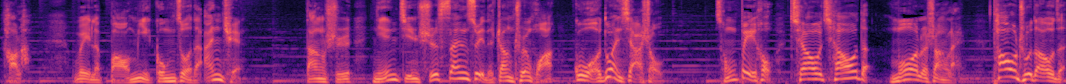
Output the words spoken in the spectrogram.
好了，为了保密工作的安全。当时年仅十三岁的张春华果断下手，从背后悄悄地摸了上来，掏出刀子，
